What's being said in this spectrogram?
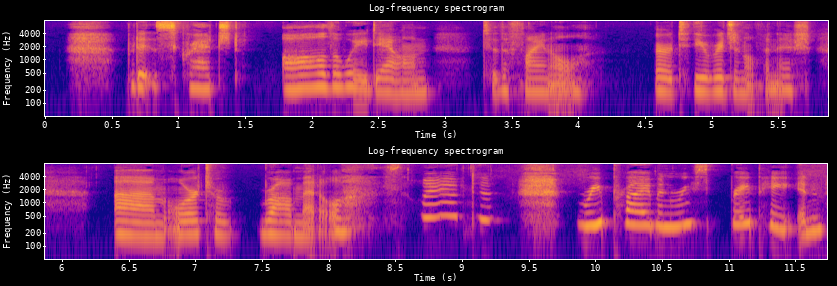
but it scratched all the way down to the final or to the original finish um, or to raw metal. So reprime and respray paint and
